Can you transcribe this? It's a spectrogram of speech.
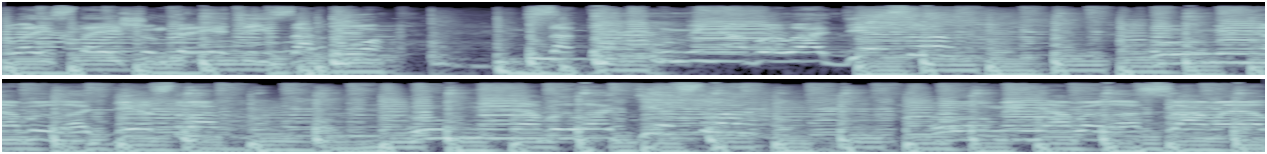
PlayStation 3 Зато, зато у меня было детство У меня было детство У меня было детство у меня было самое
